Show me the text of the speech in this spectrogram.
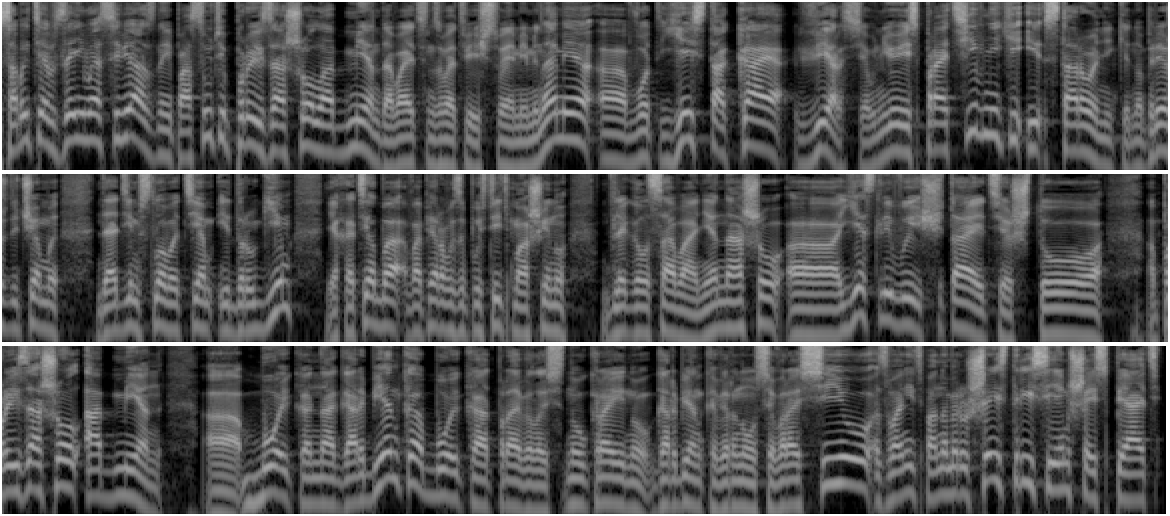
события взаимосвязанные. По сути, произошел обмен. Давайте называть вещи своими именами. А, вот есть такая версия. У нее есть противники и сторонники. Но прежде чем мы дадим слово тем и другим, я хотел бы, во-первых, запустить машину для голосования нашу. А, если вы считаете, что произошел обмен а, Бойко на Горбенко, Бойко отправилась на Украину, Горбенко вернулся в Россию, звоните по номеру 637 65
